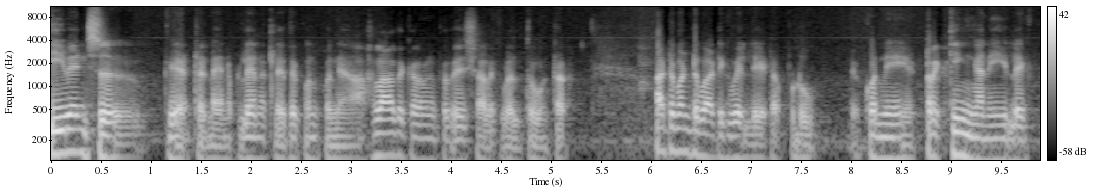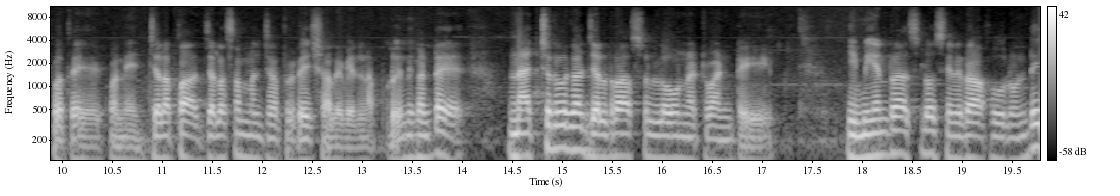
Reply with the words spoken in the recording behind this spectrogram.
ఈవెంట్స్ అటెండ్ అయినప్పుడు లేనట్లయితే కొన్ని కొన్ని ఆహ్లాదకరమైన ప్రదేశాలకు వెళ్తూ ఉంటారు. అటువంటి వాటికి వెళ్ళేటప్పుడు కొన్ని ట్రెక్కింగ్ అని లేకపోతే కొన్ని జలప జల సంబంధించిన ప్రదేశాలకు వెళ్ళినప్పుడు ఎందుకంటే న్యాచురల్గా జలరాశుల్లో ఉన్నటువంటి ఈ మీన రాశిలో శని రాహువులు ఉండి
